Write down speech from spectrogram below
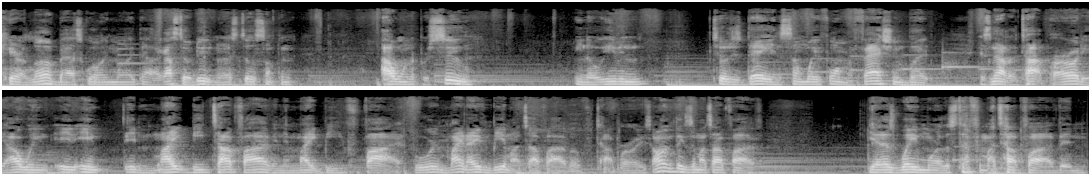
care or love basketball anymore like that. Like I still do. You know, that's still something I want to pursue. You know, even till this day in some way, form, or fashion. But it's not a top priority. I wouldn't. It, it it might be top five, and it might be five, or it might not even be in my top five of top priorities. I don't think it's in my top five. Yeah, there's way more of the stuff in my top five, and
